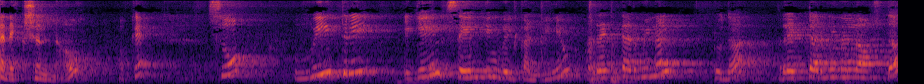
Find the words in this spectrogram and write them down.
connection now okay so V3 again same thing will continue red terminal to the red terminal of the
